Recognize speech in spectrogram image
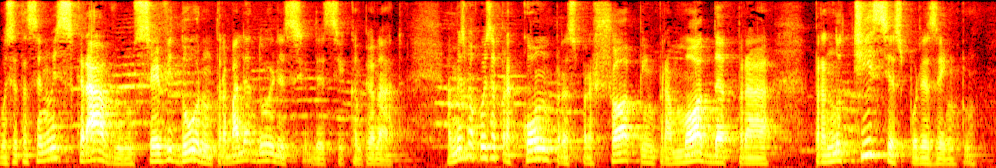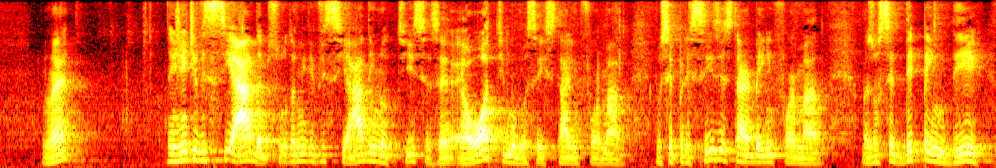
Você está sendo um escravo, um servidor, um trabalhador desse, desse campeonato. A mesma coisa para compras, para shopping, para moda, para notícias, por exemplo, não é? Tem gente viciada, absolutamente viciada em notícias. É, é, ótimo você estar informado. Você precisa estar bem informado. Mas você depender,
